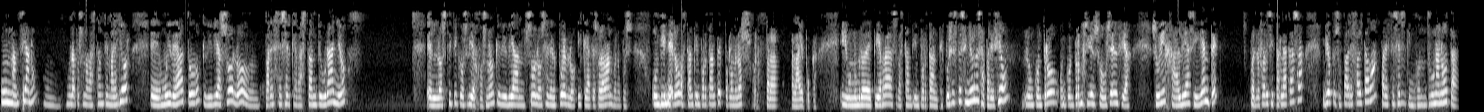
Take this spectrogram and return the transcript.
un anciano, una persona bastante mayor, eh, muy beato, que vivía solo, parece ser que bastante huraño, los típicos viejos, ¿no? Que vivían solos en el pueblo y que atesoraban, bueno, pues un dinero bastante importante, por lo menos, bueno, para la época, y un número de tierras bastante importante. Pues este señor desapareció, lo encontró, o encontró más bien su ausencia, su hija al día siguiente, cuando fue a visitarle a casa, vio que su padre faltaba, parece ser que encontró una nota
